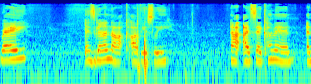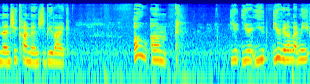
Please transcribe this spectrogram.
Rey is gonna knock, obviously. I- I'd say come in, and then she'd come in. She'd be like, "Oh, um, you you you you're gonna let me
